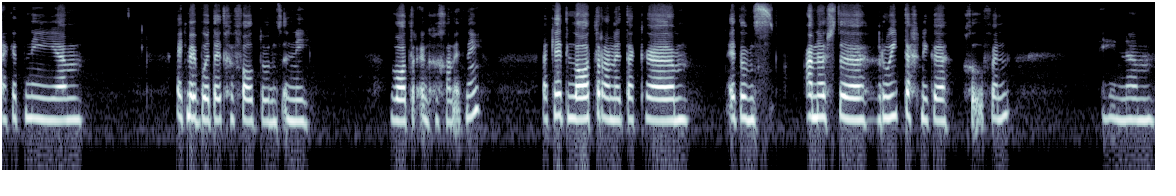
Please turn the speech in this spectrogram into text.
Ek het nie ehm um, uit my boot uitgeval toe ons in die water ingegaan het nie. Ek het later aan het ek ehm um, het ons anderste roei tegnieke geoefen. En ehm um,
